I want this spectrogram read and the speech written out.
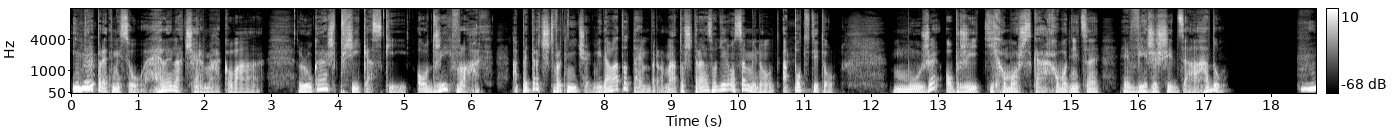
interpretmi jsou Helena Čermáková, Lukáš Příkazký, Oldřich Vlach a Petr Čtvrtníček. Vydává to Tembr, má to 14 hodin 8 minut a podtitul Může obří tichomořská chobotnice je vyřešit záhadu? Mm-hmm.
